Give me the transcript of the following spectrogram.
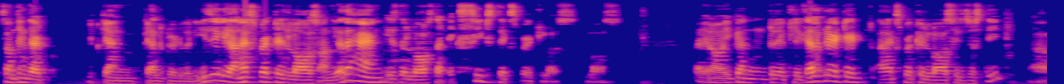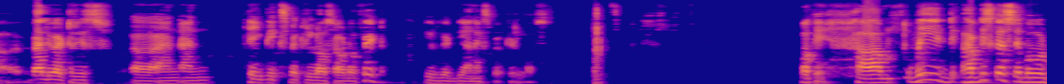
Something that it can calculate very easily. Unexpected loss, on the other hand, is the loss that exceeds the expected loss. loss. You know, you can directly calculate it. Unexpected loss is just the uh, value at risk uh, and, and take the expected loss out of it. You'll get the unexpected loss. Okay, um, we have discussed about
